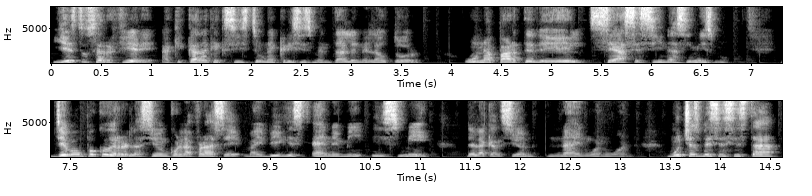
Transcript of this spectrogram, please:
Y esto se refiere a que cada que existe una crisis mental en el autor, una parte de él se asesina a sí mismo. Lleva un poco de relación con la frase My biggest enemy is me, de la canción 911. Muchas veces esta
